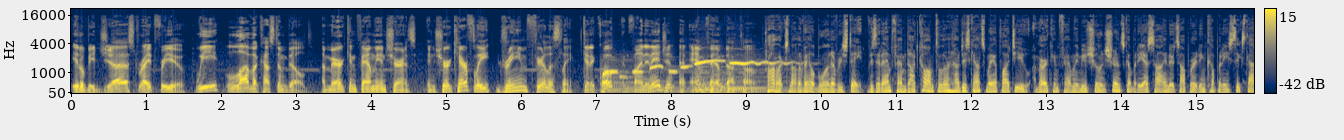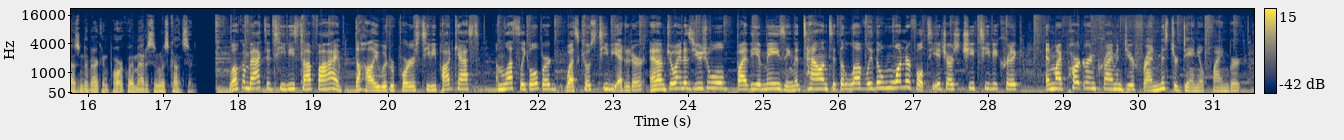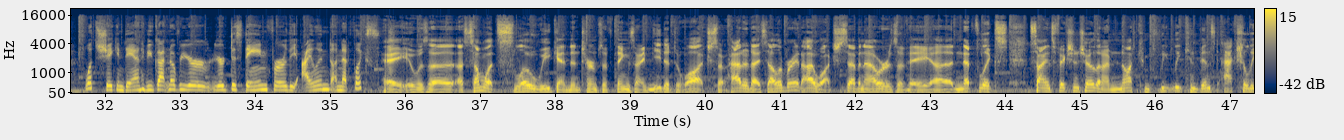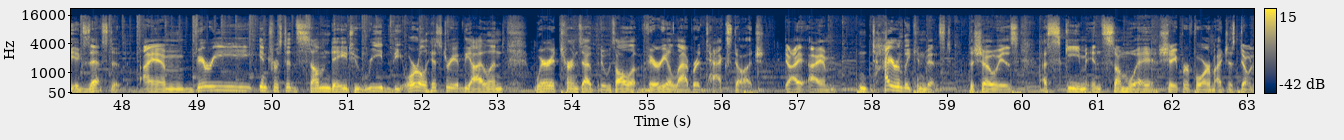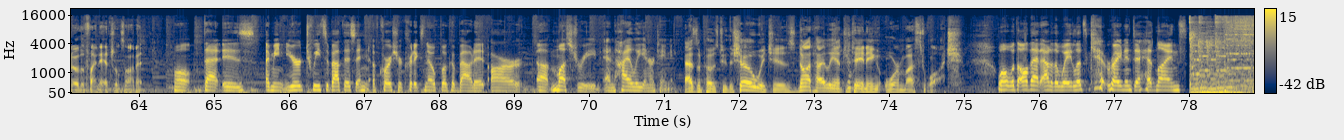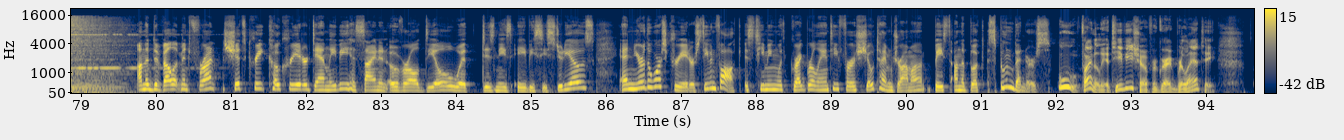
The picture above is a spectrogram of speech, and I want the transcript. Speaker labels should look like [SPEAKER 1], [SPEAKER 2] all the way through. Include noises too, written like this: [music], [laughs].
[SPEAKER 1] It'll be just right for you. We love a custom build. American Family Insurance. Insure carefully, dream fearlessly. Get a quote and find an agent at amfam.com.
[SPEAKER 2] Products not available in every state. Visit amfam.com to learn how discounts may apply to you. American Family Mutual Insurance Company SI and its operating company 6000 American Parkway, Madison, Wisconsin.
[SPEAKER 3] Welcome back to TV's Top 5, the Hollywood Reporters TV podcast. I'm Lesley Goldberg, West Coast TV editor, and I'm joined as usual by the amazing, the talented, the lovely, the wonderful THR's chief TV critic and my partner in crime and dear friend, Mr. Daniel Fienberg. What's shaking, Dan? Have you gotten over your, your disdain for The Island on Netflix?
[SPEAKER 4] Hey, it was a, a somewhat slow weekend in terms of things I needed to watch. So, how did I celebrate? I watched seven hours of a uh, Netflix science fiction show that I'm not completely convinced actually existed. I am very interested someday to read the oral history of the island, where it turns out that it was all a very elaborate tax dodge. I, I am entirely convinced the show is a scheme in some way, shape, or form. I just don't know the financials on it.
[SPEAKER 3] Well, that is, I mean, your tweets about this and, of course, your critic's notebook about it are uh, must read and highly entertaining.
[SPEAKER 4] As opposed to the show, which is not highly entertaining or must watch.
[SPEAKER 3] Well, with all that out of the way, let's get right into headlines. On the development front, Schitt's Creek co creator Dan Levy has signed an overall deal with Disney's ABC Studios. And You're the Worst creator Stephen Falk is teaming with Greg Berlanti for a Showtime drama based on the book Spoonbenders.
[SPEAKER 4] Ooh, finally, a TV show for Greg Berlanti.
